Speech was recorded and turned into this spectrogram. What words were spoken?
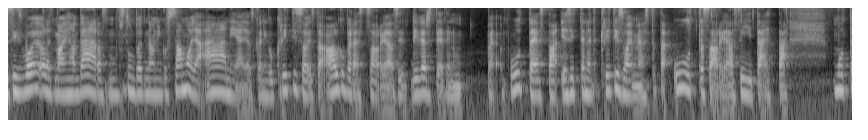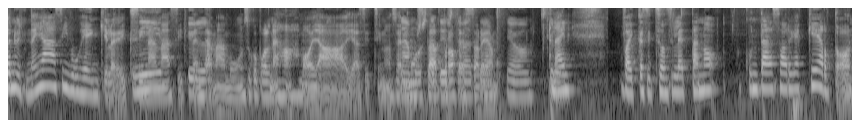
siis voi olla, että mä oon ihan väärässä, mutta musta tuntuu, että ne on niin kuin samoja ääniä, jotka niin kuin kritisoi sitä alkuperäistä sarjaa siitä diversiteetin puutteesta ja sitten ne kritisoi myös tätä uutta sarjaa siitä, että mutta nyt ne jää sivuhenkilöiksi niin, nämä sitten kyllä. tämä muun sukupuolinen hahmo ja, ja sitten siinä on se Nämä musta professori. Ja, joo, näin. Vaikka sitten se on silleen, että no kun tämä sarja kertoo,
